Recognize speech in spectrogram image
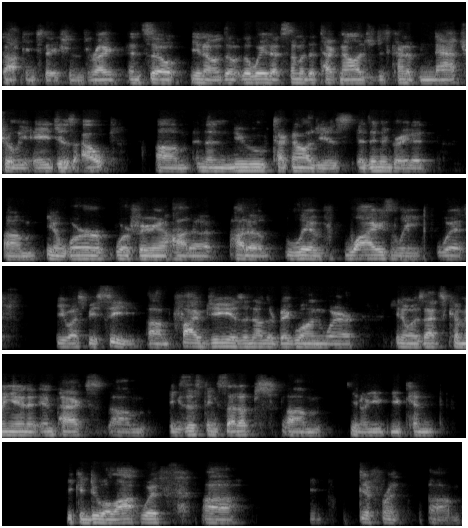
docking stations, right? And so, you know, the, the way that some of the technology just kind of naturally ages out, um, and then new technology is is integrated. Um, you know, we're we're figuring out how to how to live wisely with USB-C. Um, 5G is another big one where you know as that's coming in, it impacts um, existing setups. Um, you know, you you can you can do a lot with uh, different um,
